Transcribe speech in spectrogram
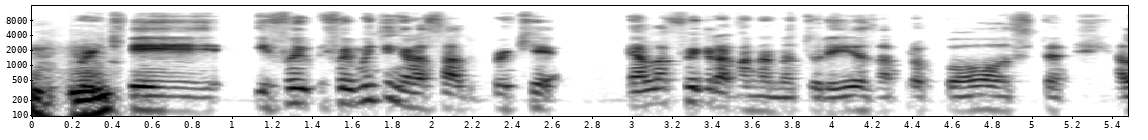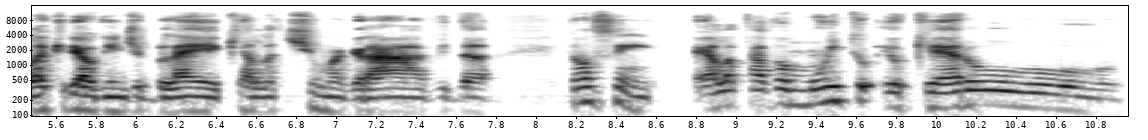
Uhum. Porque, e foi, foi muito engraçado, porque ela foi gravar na natureza, a proposta, ela queria alguém de black, ela tinha uma grávida. Então, assim, ela tava muito. Eu quero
